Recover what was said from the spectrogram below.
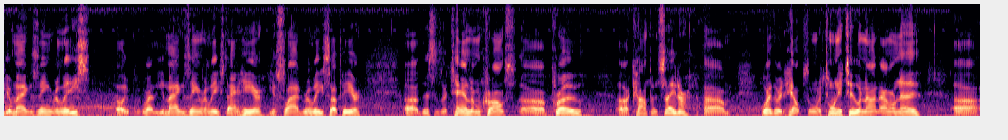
your magazine release or rather your magazine release down here, your slide release up here. Uh, this is a TandemKross uh, Pro uh, compensator. Um, whether it helps on a 22 or not, I don't know. Uh,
